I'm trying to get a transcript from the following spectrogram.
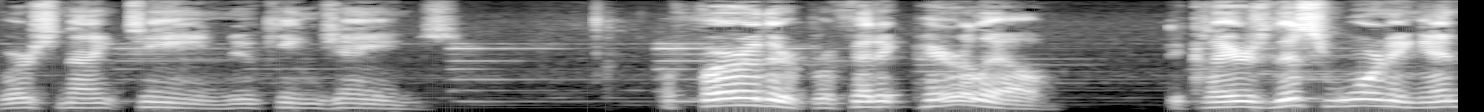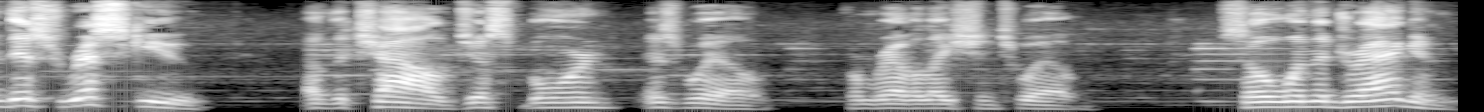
verse 19, New King James. A further prophetic parallel declares this warning and this rescue of the child just born as well from Revelation 12. So when the dragon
